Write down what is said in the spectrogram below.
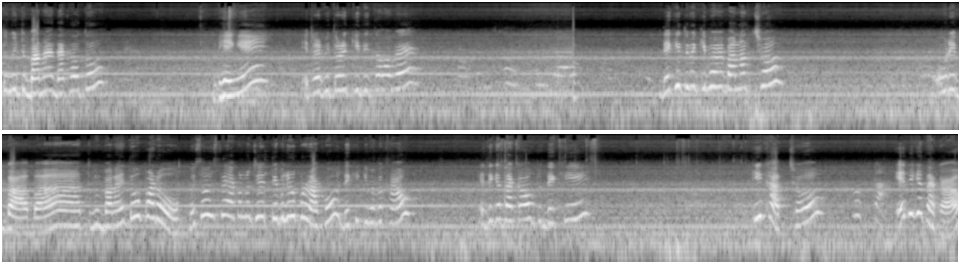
তুমি একটু বানায় দেখাও তো। ভেঙে এটার ভিতরে কি দিতে হবে? দেখি তুমি কীভাবে বানাচ্ছ। ওরে বাবা তুমি বানাইতেও পারো। হয়েছে হয়েছে এখনও যে টেবিলের উপর রাখো দেখি কীভাবে খাও। এদিকে তাকাও একটু দেখি। কি খাচ্ছ? এদিকে তাকাও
